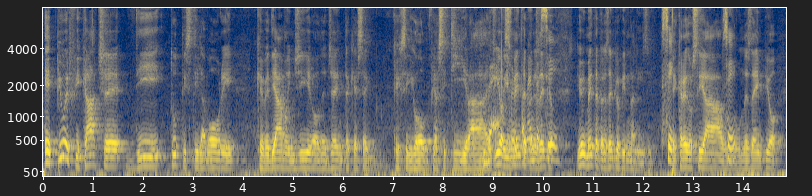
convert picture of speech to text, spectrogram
è più efficace di tutti questi lavori che vediamo in giro, di gente che, se, che si gonfia, si tira. Beh, io, ho in mente, per esempio, sì. io in mente per esempio Virnalisi, sì. che credo sia un, sì. un esempio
